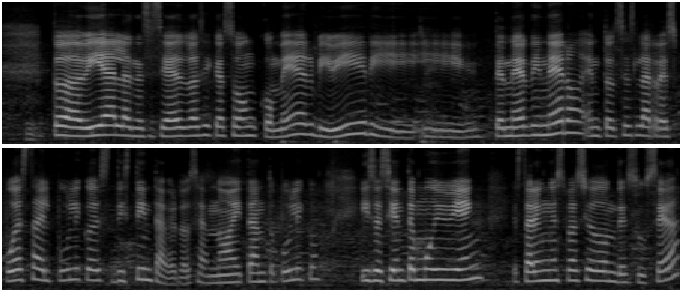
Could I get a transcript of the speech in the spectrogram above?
todavía las necesidades básicas son comer, vivir y, tener dinero, entonces la respuesta del público es distinta, ¿verdad? O sea, no hay tanto público. Y se siente muy bien estar en un espacio donde suceda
